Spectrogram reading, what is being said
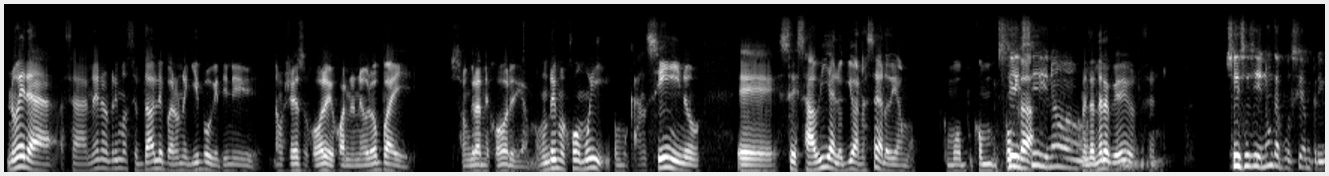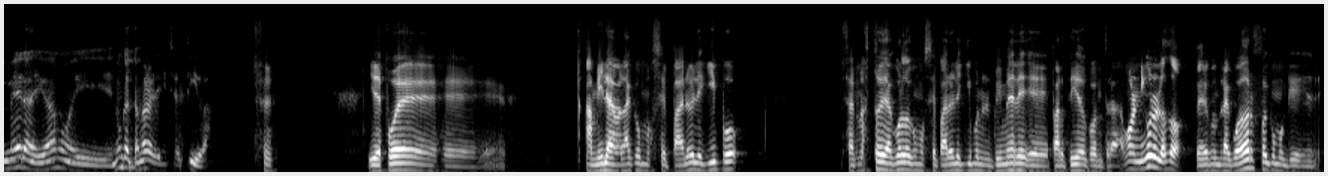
no era, o sea, no era un ritmo aceptable para un equipo que tiene la mayoría de sus jugadores que juegan en Europa y son grandes jugadores, digamos. Un ritmo de juego muy como cansino, eh, se sabía lo que iban a hacer, digamos. Como con Sí, poca... sí, no. ¿Me entendés lo que digo? Sí. Sí, sí, sí, nunca pusieron primera, digamos, y nunca tomaron la iniciativa. Sí. Y después, eh, a mí la verdad como se paró el equipo, o sea, no estoy de acuerdo como se paró el equipo en el primer eh, partido contra, bueno, ninguno de los dos, pero contra Ecuador fue como que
